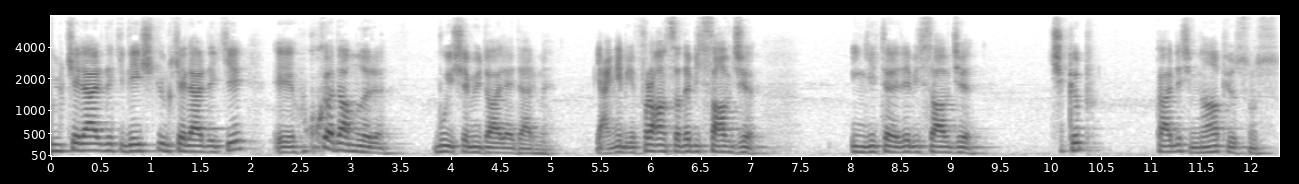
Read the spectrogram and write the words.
ülkelerdeki değişik ülkelerdeki e, hukuk adamları bu işe müdahale eder mi? Yani ne bileyim Fransa'da bir savcı, İngiltere'de bir savcı çıkıp kardeşim ne yapıyorsunuz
